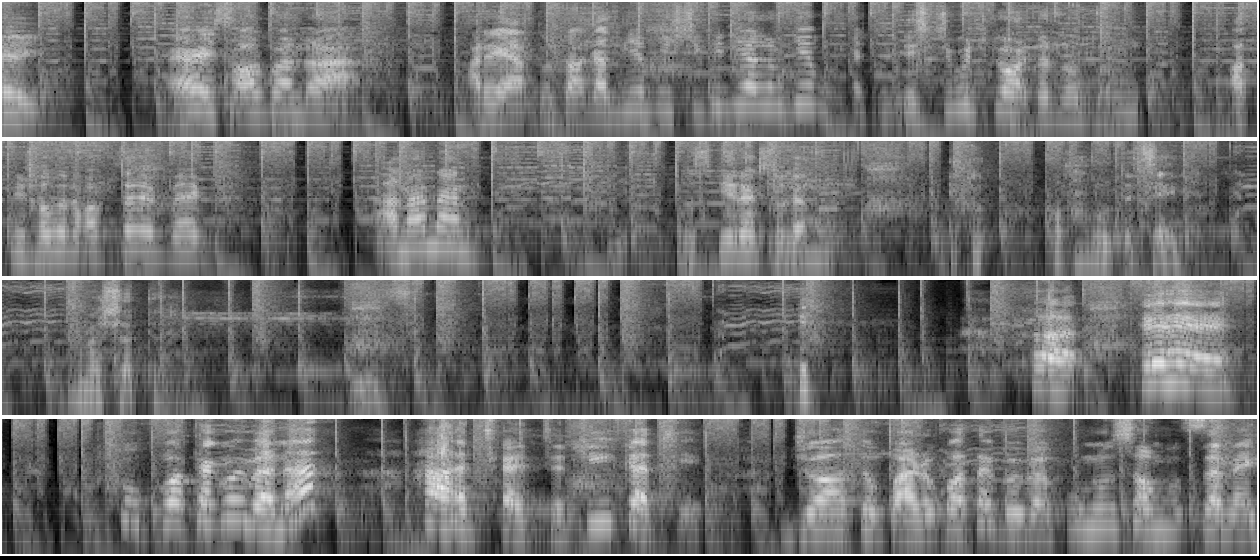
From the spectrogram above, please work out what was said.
এই এই সালমানরা আরে এত টাকা দিয়ে মিষ্টি কিনে আনলাম কি? ডিস্ট্রিবিউট করে নতুন আত্মীয় স্বজন হচ্ছে ব্যাগ আনা নেন কি রাখছো কেন? একটু কথা বলতে চাই। আমার সাথে হ্যাঁ, হ্যাঁ খুব কথা কইবা না? আচ্ছা আচ্ছা ঠিক আছে। যত পারো কথা কইবা কোনো সমস্যা নাই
